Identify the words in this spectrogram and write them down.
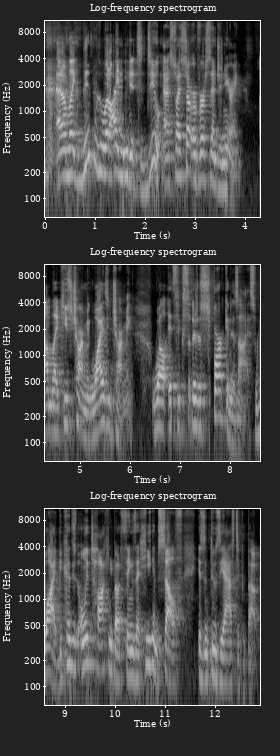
And I'm like, this is what I needed to do. And so I start reverse engineering. I'm like, he's charming. Why is he charming? Well, it's there's a spark in his eyes. Why? Because he's only talking about things that he himself is enthusiastic about.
